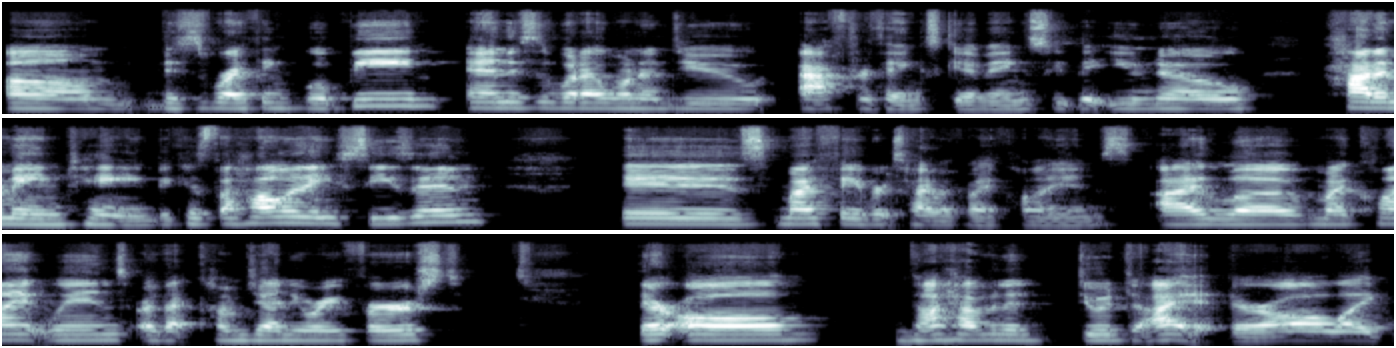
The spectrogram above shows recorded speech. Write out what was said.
Um, this is where I think we'll be. And this is what I want to do after Thanksgiving so that you know how to maintain because the holiday season is my favorite time with my clients. I love my client wins or that come January 1st. They're all not having to do a diet. They're all like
